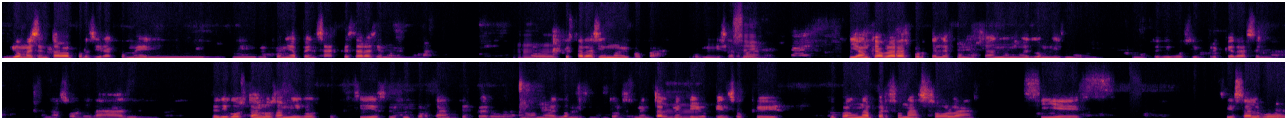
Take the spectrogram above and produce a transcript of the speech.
yo me sentaba por decir a comer y, me ponía a pensar, ¿qué estará haciendo mi mamá? ¿O qué estará haciendo mi papá? O mis hermanos. Y aunque hablaras por teléfono, o sea, no, no es lo mismo, como te digo, siempre quedas en la, en la soledad y te digo, están los amigos, porque sí, eso es importante, pero no, no es lo mismo. Entonces, mentalmente yo pienso que que para una persona sola sí es, sí es algo,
